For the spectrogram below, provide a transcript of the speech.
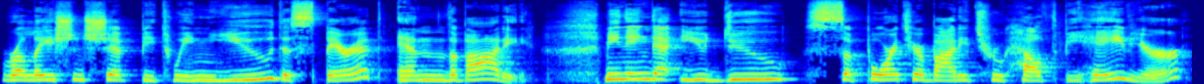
relationship between you, the spirit, and the body meaning that you do support your body through health behavior.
